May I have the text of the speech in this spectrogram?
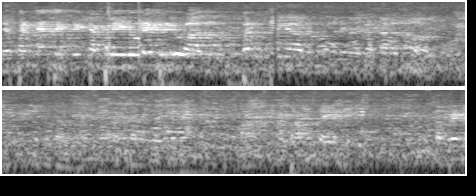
మేము పంచాయత్ సెక్రటరీ చెప్పలేదు. అంటే బిల్లు రాదు. సపరేట్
